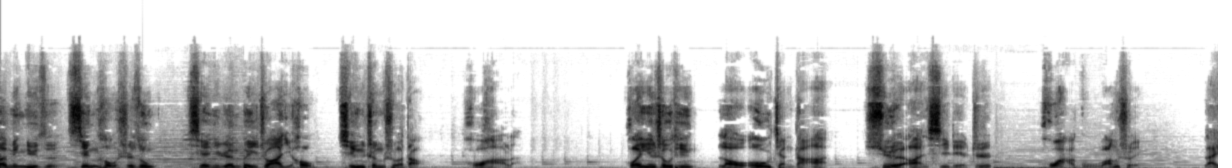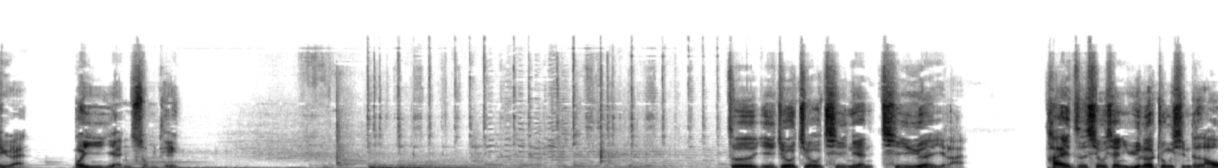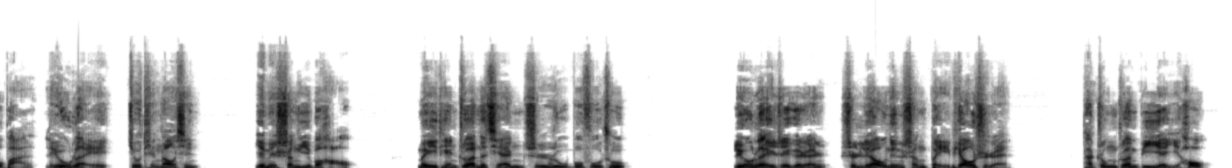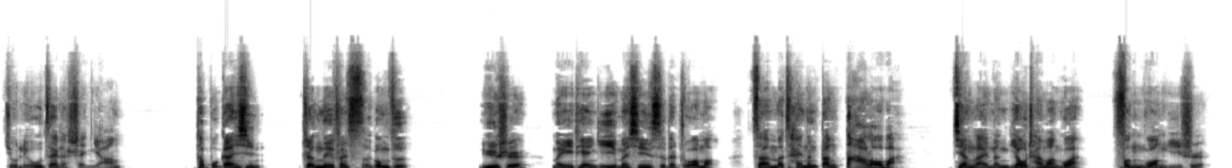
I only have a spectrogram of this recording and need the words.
三名女子先后失踪，嫌疑人被抓以后，轻声说道：“化了。”欢迎收听老欧讲大案血案系列之《化骨王水》，来源：危言耸听。自一九九七年七月以来，太子休闲娱乐中心的老板刘磊就挺闹心，因为生意不好，每天赚的钱是入不敷出。刘磊这个人是辽宁省北漂市人，他中专毕业以后就留在了沈阳，他不甘心挣那份死工资，于是每天一门心思的琢磨怎么才能当大老板，将来能腰缠万贯，风光一世。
